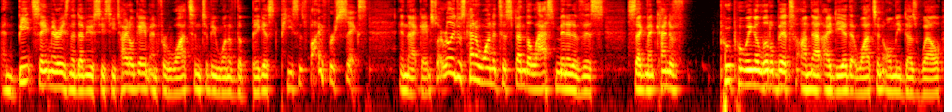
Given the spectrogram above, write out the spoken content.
and beat St. Mary's in the WCC title game and for Watson to be one of the biggest pieces, 5 for 6 in that game. So I really just kind of wanted to spend the last minute of this segment kind of poo pooing a little bit on that idea that Watson only does well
